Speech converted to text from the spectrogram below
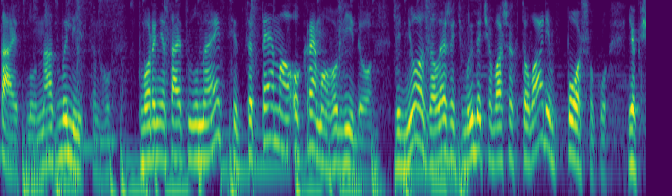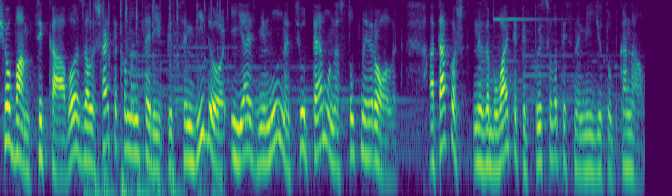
тайтлу, назви лістингу. Створення тайтлу на Etsy – це тема окремого відео. Від нього залежить видача ваших товарів в пошуку. Якщо вам цікаво, залишайте коментарі під цим відео, і я зніму на цю тему наступний ролик. А також не забувайте підписуватись на мій YouTube канал.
